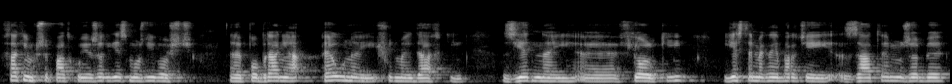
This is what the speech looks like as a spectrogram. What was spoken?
W takim przypadku, jeżeli jest możliwość e, pobrania pełnej siódmej dawki z jednej e, fiolki, jestem jak najbardziej za tym, żeby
